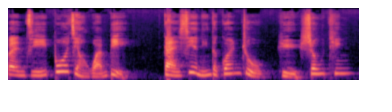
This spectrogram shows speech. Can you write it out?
本集播讲完毕感谢您的关注与收听。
